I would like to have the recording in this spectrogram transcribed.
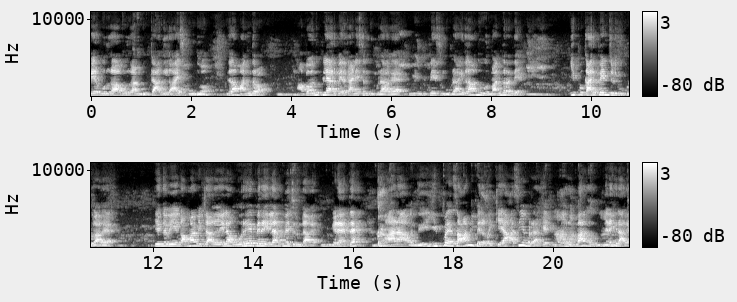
பேரை முருகா முருகான்னு கூப்பிட்டா அதுக்கு ஆயுஸ் கூடும். இதெல்லாம் மந்திரம். அப்போ வந்து பிள்ளையார் பேரை கணேசன் கூப்பிட்றாங்க விக்னேசன் கூப்பிட்றாங்க. இதெல்லாம் வந்து ஒரு மந்திரம் தான் இப்போ கருப்பேன்னு சொல்லி கூப்பிடுவாங்க. எங்கள் எங்கள் அம்மா வீட்டில் அதுலாம் ஒரே பேரை எல்லாருக்குமே வச்சுருந்தாங்க. இடத்த ஆனால் வந்து இப்போ சாமி பேரை வைக்க அசிங்கப்படுறாங்க கேட்டு நினைக்கிறாங்க.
